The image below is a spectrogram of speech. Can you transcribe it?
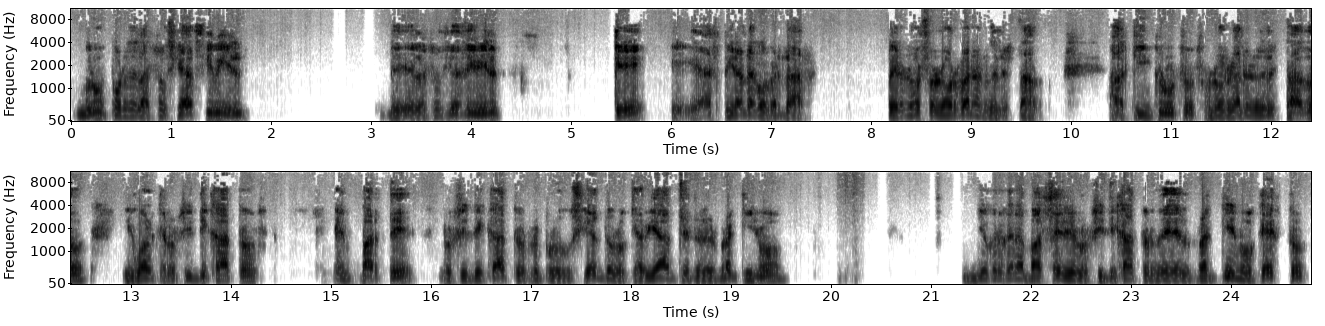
grupos de la sociedad civil, de la sociedad civil, que eh, aspiran a gobernar, pero no son órganos del Estado. Aquí incluso son órganos del Estado, igual que los sindicatos, en parte los sindicatos reproduciendo lo que había antes del franquismo. Yo creo que eran más serios los sindicatos del franquismo que esto,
